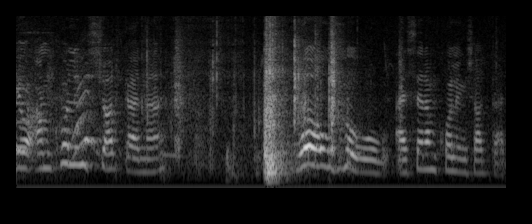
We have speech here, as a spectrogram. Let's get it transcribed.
Yo, I'm calling shotgun, huh? Whoa, whoa, whoa. I said I'm calling shotgun.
